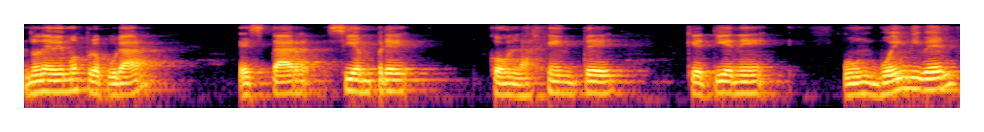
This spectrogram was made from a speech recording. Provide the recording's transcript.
no debemos procurar estar siempre con la gente que tiene un buen nivel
